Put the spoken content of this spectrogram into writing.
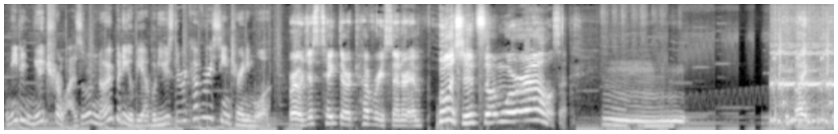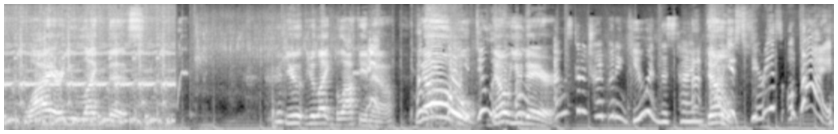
We need to neutralize it or nobody will be able to use the recovery center anymore. Bro, just take the recovery center and push it somewhere else. Hmm. Like, why are you like this? You you're like blocky now. No! Don't you oh, dare! I was gonna try putting you in this time. Don't. Are you serious? I'll die.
